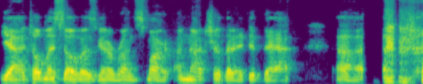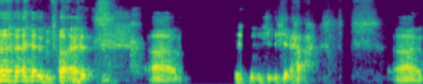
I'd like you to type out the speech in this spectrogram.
yeah, I told myself I was going to run smart. I'm not sure that I did that. Uh, but, but uh, yeah, uh,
